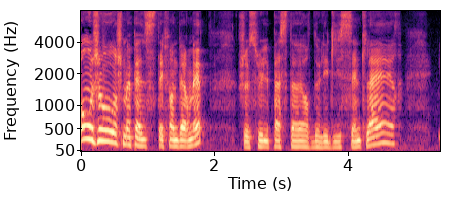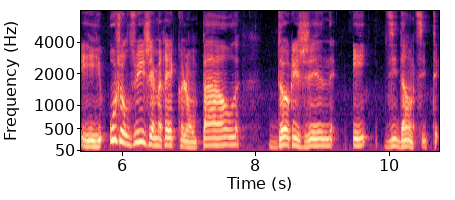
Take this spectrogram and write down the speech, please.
Bonjour, je m'appelle Stéphane Vermette, je suis le pasteur de l'Église Sainte-Claire et aujourd'hui j'aimerais que l'on parle d'origine et d'identité.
